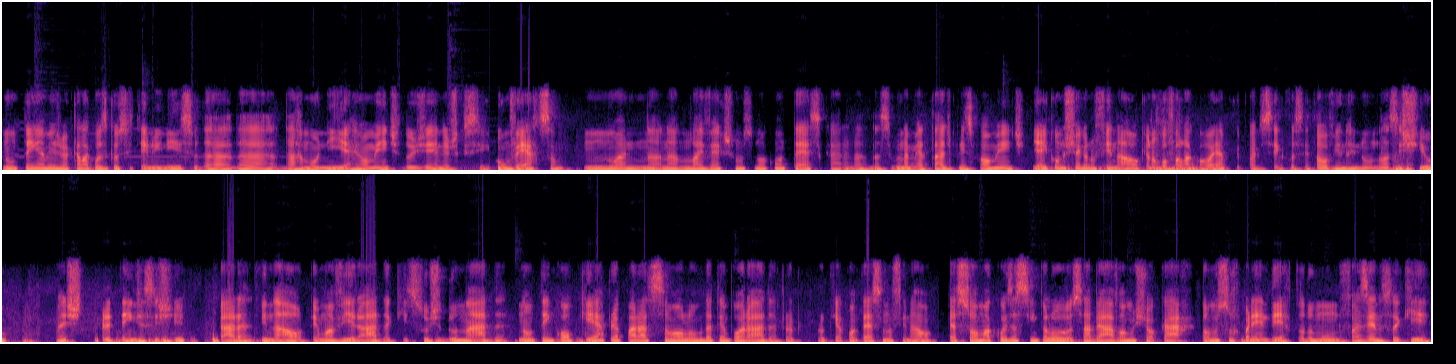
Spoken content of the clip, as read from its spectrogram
não tem a mesma aquela coisa que eu citei no início da, da, da harmonia realmente dos gêneros que se conversam. No, na, no live action isso não acontece, cara, na, na, segunda metade principalmente. E aí quando chega no final, que eu não vou falar qual é, porque pode ser que você tá ouvindo aí não, não assistiu, mas pretende assistir. Cara, final tem uma virada que surge do nada. Não tem qualquer preparação ao longo da temporada para o que acontece no final. É só uma coisa assim pelo, sabe, ah, vamos chocar, vamos surpreender todo mundo fazendo isso aqui.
